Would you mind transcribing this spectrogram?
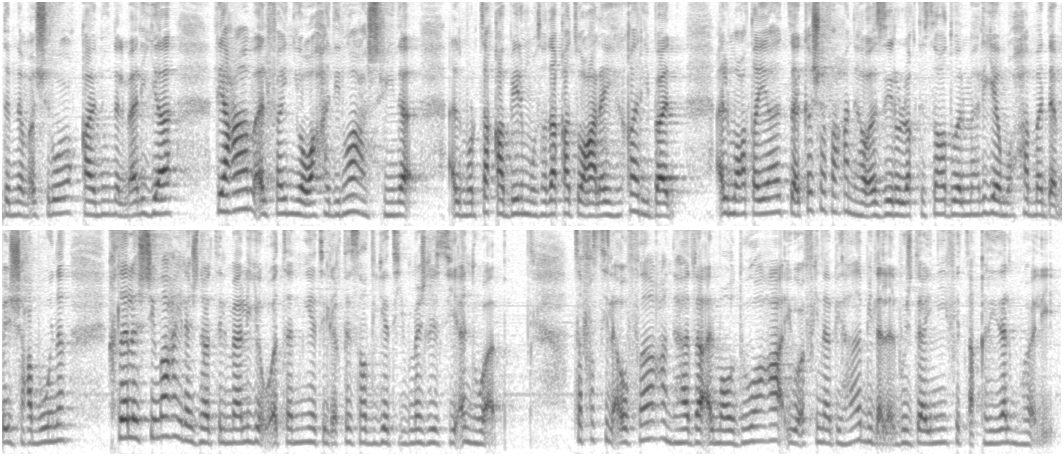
ضمن مشروع قانون المالية لعام 2021 المرتقب المصادقة عليه قريبا. المعطيات كشف عنها وزير الاقتصاد والمالية محمد بن شعبون خلال اجتماع لجنة المالية والتنمية الاقتصادية بمجلس النواب تفاصيل أوفى عن هذا الموضوع يوفينا بها بلال البجديني في التقرير الموالي.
